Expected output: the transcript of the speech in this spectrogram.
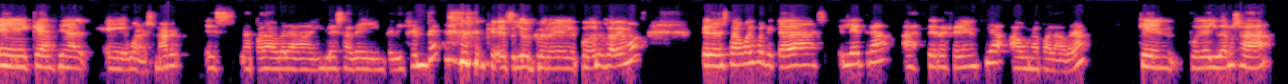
Eh, que al final, eh, bueno, SMART es la palabra inglesa de inteligente, que eso yo creo que todos lo sabemos, pero está guay porque cada letra hace referencia a una palabra que puede ayudarnos a,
